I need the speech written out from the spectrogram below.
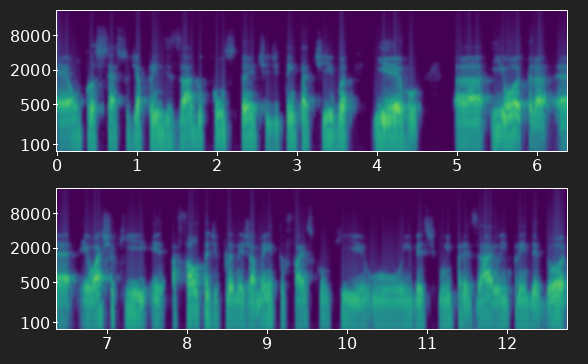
é um processo de aprendizado constante, de tentativa e erro. Uh, e outra, uh, eu acho que a falta de planejamento faz com que o, o empresário, o empreendedor,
